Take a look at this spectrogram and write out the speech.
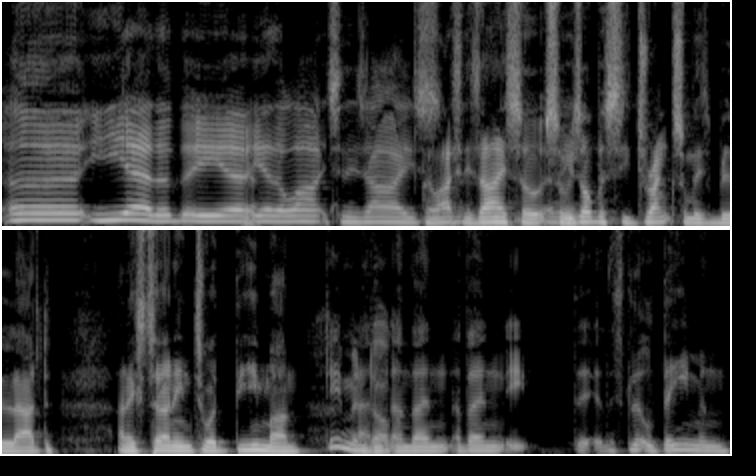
Uh, yeah, the the uh, Yeah. yeah. the lights in his eyes. the lights in his eyes. So so he's obviously drank some of his blood, and he's turned into a demon. Demon and, dog. and then and then it, this little demon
